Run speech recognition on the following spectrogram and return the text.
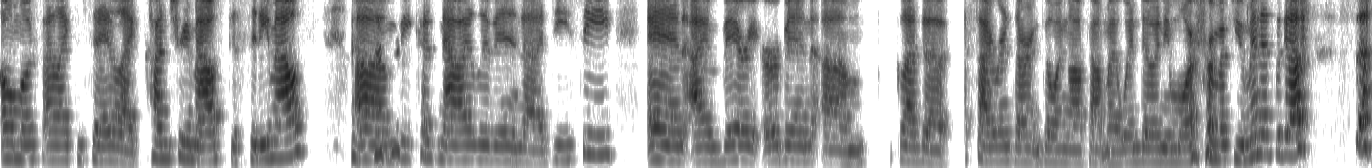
almost i like to say like country mouse to city mouse um, because now i live in uh, dc and i'm very urban um, glad the sirens aren't going off out my window anymore from a few minutes ago so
